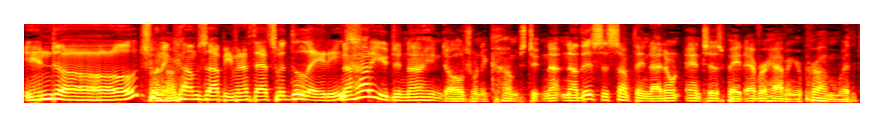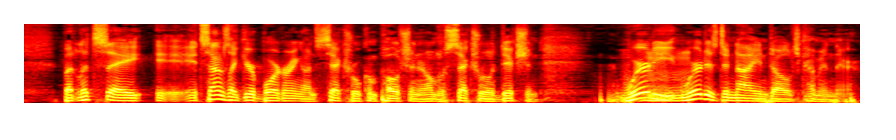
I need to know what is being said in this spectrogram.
indulge when it comes up, even if that's with the ladies. Now, how do you deny indulge when it comes to now? Now, this is something that I don't anticipate ever having a problem with. But let's say i- it sounds like you're bordering on sexual compulsion and almost sexual addiction. Where do you, mm-hmm. where does deny indulge come in there?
